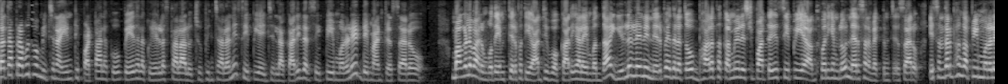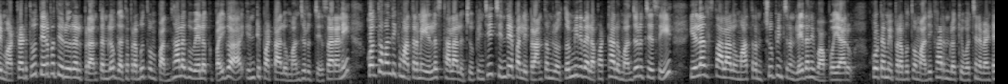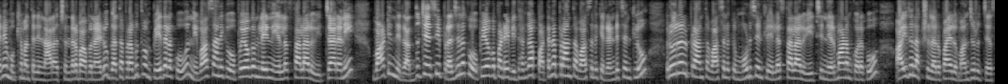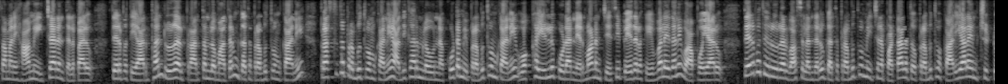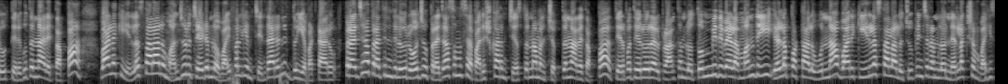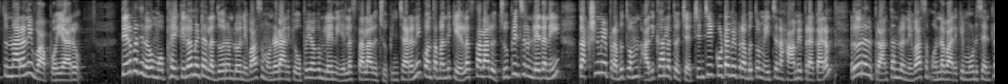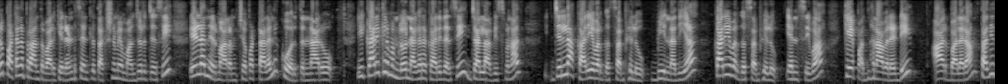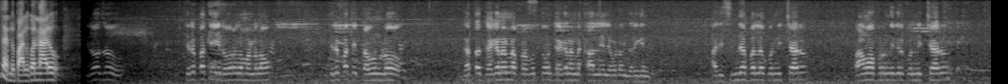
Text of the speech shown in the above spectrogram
గత ప్రభుత్వం ఇచ్చిన ఇంటి పట్టాలకు పేదలకు ఇళ్ళ స్థలాలు చూపించాలని సిపిఐ జిల్లా కార్యదర్శి పి మురళి డిమాండ్ చేశారు. మంగళవారం ఉదయం తిరుపతి ఆర్డీఓ కార్యాలయం వద్ద ఇళ్ళు లేని నిరుపేదలతో భారత కమ్యూనిస్టు పార్టీ సిపిఐ ఆధ్వర్యంలో నిరసన వ్యక్తం చేశారు. ఈ సందర్భంగా పి. మురళి మాట్లాడుతూ తిరుపతి రూరల్ ప్రాంతంలో గత ప్రభుత్వం పద్నాలుగు వేలకు పైగా ఇంటి పట్టాలు మంజూరు చేశారని కొంతమందికి మాత్రమే ఇళ్ళ స్థలాలు చూపించి చిందేపల్లి ప్రాంతంలో తొమ్మిది వేల పట్టాలు మంజూరు చేసి ఇళ్ళ స్థలాలు మాత్రం చూపించడం లేదని వాపోయారు. కూటమి ప్రభుత్వం అధికారంలోకి వచ్చిన వెంటనే ముఖ్యమంత్రి నారా చంద్రబాబు నాయుడు గత ప్రభుత్వం పేదలకు నివాసానికి ఉపయోగం లేని ఇళ్ళ స్థలాలు ఇచ్చారని వాటిని రద్దు చేసి ప్రజలకు ఉపయోగపడే విధంగా పట్టణ ప్రాంత వాసులకి రెండు సెంట్లు రూరల్ ప్రాంత వాసులకు మూడు సెంట్లు ఇళ్ళ స్థలాలు ఇచ్చి నిర్మాణం కొరకు ఐదు లక్షల రూపాయలు మంజూరు చేస్తామని హామీ ఇచ్చారని తెలిపారు. తిరుపతి అర్బన్ రూరల్ ప్రాంతంలో మాత్రం గత ప్రభుత్వం కానీ ప్రస్తుత ప్రభుత్వం కానీ అధికారంలో ఉన్న కూటమి ప్రభుత్వం కానీ ఒక్క ఇళ్ళు కూడా నిర్మాణం చేసి పేదలకు ఇవ్వలేదని వాపోయారు. తిరుపతి రూరల్ వాసులందరూ గత ప్రభుత్వం ఇచ్చిన పట్టాలతో ప్రభుత్వ కార్యాలయం చుట్టూ తిరుగుతున్నారే తప్ప వాళ్ళకి ఇళ్ళ స్థలాలు మంజూరు చేయడంలో వైఫల్యం చెందారని దుయ్యబట్టారు. ప్రజాప్రతినిధులు రోజు ప్రజా సమస్యల పరిష్కారం చేస్తున్నామని చెప్తున్నారే తప్ప తిరుపతి రూరల్ ప్రాంతంలో తొమ్మిది వేల మంది ఇళ్ళ పట్టాలు ఉన్నా వారికి ఇళ్ళ స్థలాలు చూపించడంలో నిర్లక్ష్యం వహిస్తున్నారని వాపోయారు. తిరుపతిలో ముప్పై కిలోమీటర్ల దూరంలో నివాసం ఉండడానికి ఉపయోగం లేని ఇళ్ళ స్థలాలు చూపించారని కొంతమందికి ఇళ్ళ స్థలాలు చూపించడం లేదని తక్షణమే ప్రభుత్వం అధికారులతో చర్చించి కూటమి ప్రభుత్వం ఇచ్చిన హామీ ప్రకారం రూరల్ ప్రాంతంలో నివాసం ఉన్నవారికి మూడు సెంట్లు పట్టణ ప్రాంత వారికి రెండు సెంట్లు తక్షణమే మంజూరు చేసి ఇళ్ళ నిర్మాణం చేపట్టాలని కోరుతున్నారు. ఈ కార్యక్రమంలో నగర కార్యదర్శి జల్లా విశ్వనాథ్ జిల్లా కార్యవర్గ సభ్యులు బి నదియా కార్యవర్గ సభ్యులు N Siva K Padmanabhareddy R Balaram తదితరులు పాల్గొన్నారు. ఈరోజు తిరుపతి రూరల్ మండలం తిరుపతి టౌన్లో గత జగనన్న ప్రభుత్వం జగనన్న కాలనీలు ఇవ్వడం జరిగింది. అది సిందేపల్లిలో కొన్ని ఇచ్చారు రామాపురం దగ్గర కొన్ని ఇచ్చారు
